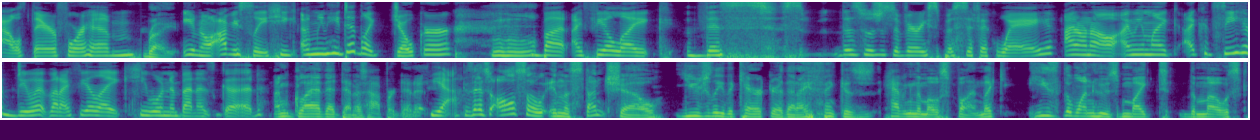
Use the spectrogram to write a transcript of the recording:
out there for him. Right. You know, obviously, he, I mean, he did like Joker, mm-hmm. but I feel like this. This was just a very specific way. I don't know. I mean, like, I could see him do it, but I feel like he wouldn't have been as good. I'm glad that Dennis Hopper did it. Yeah. Because that's also in the stunt show, usually the character that I think is having the most fun. Like, he's the one who's mic'd the most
